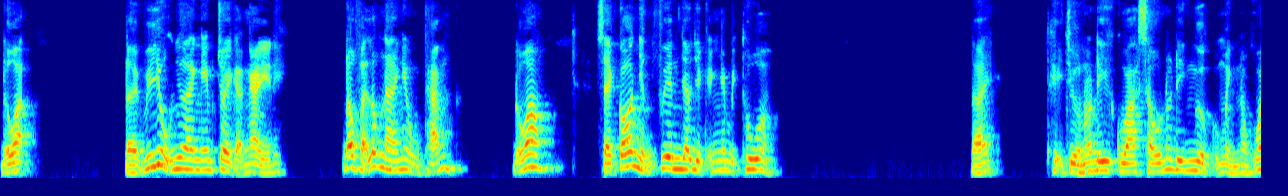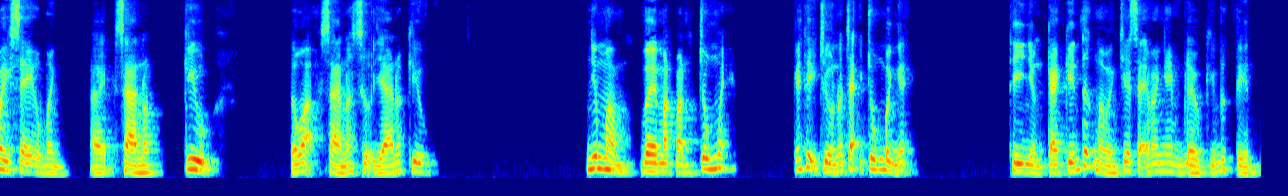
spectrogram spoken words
đúng không ạ? Đấy ví dụ như anh em chơi cả ngày đi đâu phải lúc nào anh em cũng thắng đúng không? Sẽ có những phiên giao dịch anh em bị thua. Đấy thị trường nó đi qua xấu nó đi ngược của mình nó quay xe của mình. Đấy, sàn nó kêu đúng không ạ? Sàn nó sửa giá nó kêu. Nhưng mà về mặt bằng chung ấy cái thị trường nó chạy trung bình ấy thì những cái kiến thức mà mình chia sẻ với anh em đều kiếm được tiền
